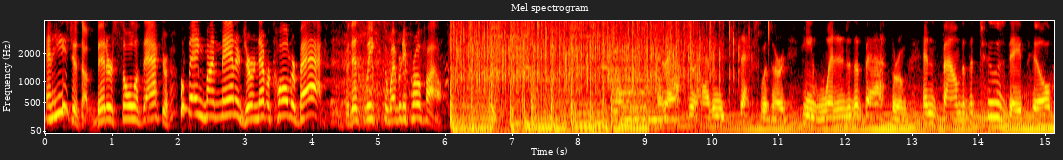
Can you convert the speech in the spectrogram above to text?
And he's just a bitter, soulless actor who banged my manager and never called her back for this week's celebrity profile. And after having sex with her, he went into the bathroom and found that the Tuesday pill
